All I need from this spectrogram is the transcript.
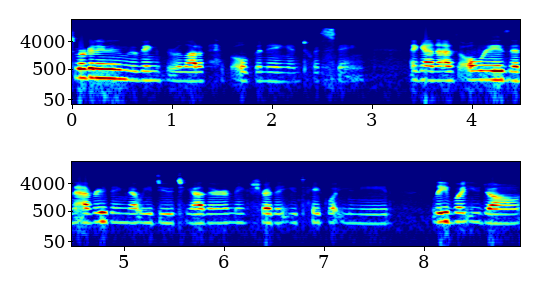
So, we're going to be moving through a lot of hip opening and twisting. Again, as always, in everything that we do together, make sure that you take what you need, leave what you don't,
